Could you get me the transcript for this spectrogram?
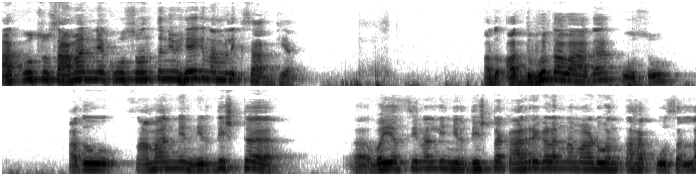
ಆ ಕೂಸು ಸಾಮಾನ್ಯ ಕೂಸು ಅಂತ ನೀವು ಹೇಗೆ ನಂಬಲಿಕ್ಕೆ ಸಾಧ್ಯ? ಅದು ಅದ್ಭುತವಾದ ಕೂಸು. ಅದು ಸಾಮಾನ್ಯ ನಿರ್ದಿಷ್ಟ ವಯಸ್ಸಿನಲ್ಲಿ ನಿರ್ದಿಷ್ಟ ಕಾರ್ಯಗಳನ್ನು ಮಾಡುವಂತಹ ಕೂಸಲ್ಲ.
